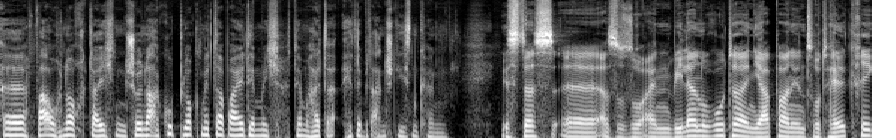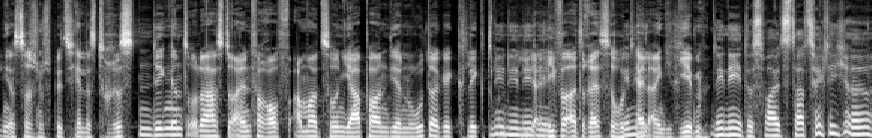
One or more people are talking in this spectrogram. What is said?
äh, war auch noch gleich ein schöner Akkublock mit dabei, den, ich, den man halt hätte mit anschließen können. Ist das, äh, also so ein WLAN-Router in Japan ins Hotel kriegen, ist das ein spezielles Touristendingens oder hast du einfach auf Amazon Japan dir einen Router geklickt nee, nee, und nee, die Lieferadresse Hotel eingegeben? Nee, nee, das war jetzt tatsächlich äh,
